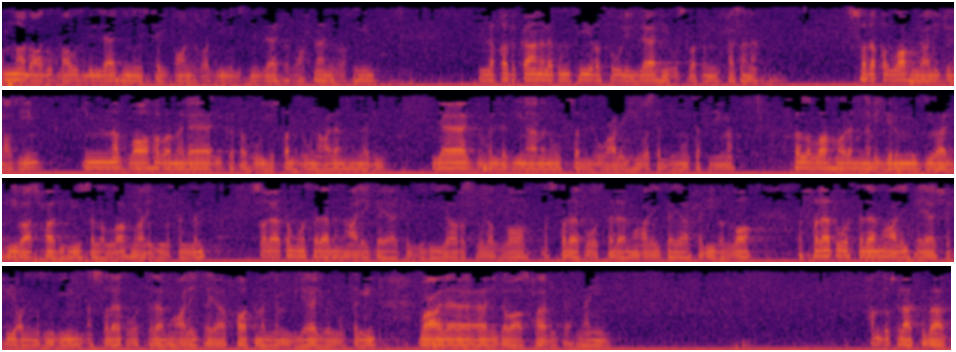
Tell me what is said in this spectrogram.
أما بعد، فأعوذ بالله من الشيطان الرجيم. بسم الله الرحمن الرحيم. لقد كان لكم في رسول الله أسوة حسنة. صدق الله العلي العظيم. إن الله وملائكته يصلون على النبي. يا أيها الذين آمنوا صلوا عليه وسلموا تسليما. صلى الله على النبي الأمي وآله وأصحابه صلى الله عليه وسلم. صلاة وسلام عليك يا سيدي يا رسول الله. الصلاة والسلام عليك يا حبيب الله. الصلاة والسلام عليك يا شفيع المذنبين. الصلاة والسلام عليك يا خاتم الأنبياء والمرسلين. وعلى آلك وأصحابك أجمعين. حمد و صلاة کے بعد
